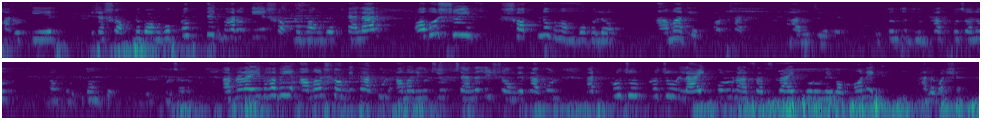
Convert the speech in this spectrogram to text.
ভারতীয়ের, এটা স্বপ্নভঙ্গ প্রত্যেক ভারতীয়ের স্বপ্নভঙ্গ খেলার, অবশ্যই স্বপ্নভঙ্গ হলো আমাদের, অর্থাৎ ভারতীয়দের। অত্যন্ত দুর্ভাগ্যজনক এবং অত্যন্ত দুঃখজনক। আপনারা এভাবেই আমার সঙ্গে থাকুন, আমার ইউটিউব চ্যানেলের সঙ্গে থাকুন, আর প্রচুর প্রচুর লাইক করুন আর সাবস্ক্রাইব করুন এবং অনেক ভালোবাসা।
